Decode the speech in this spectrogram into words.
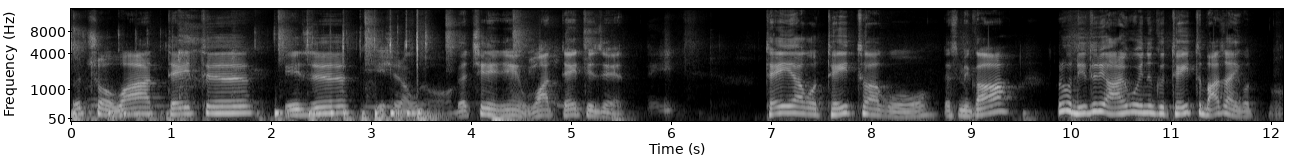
그렇죠. What date is it이라고요. 며칠이니? What date is it? day day하고 date하고 됐습니까? 그리고 니들이 알고 있는 그 데이트 맞아 이거 어,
